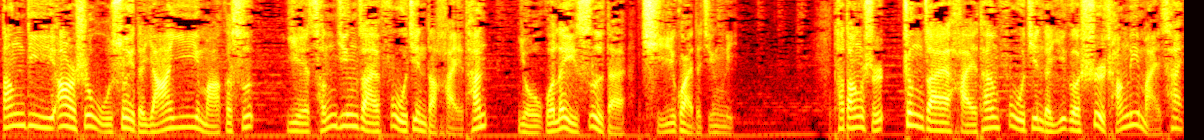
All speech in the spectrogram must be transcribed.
当地二十五岁的牙医马克思也曾经在附近的海滩有过类似的奇怪的经历。他当时正在海滩附近的一个市场里买菜，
